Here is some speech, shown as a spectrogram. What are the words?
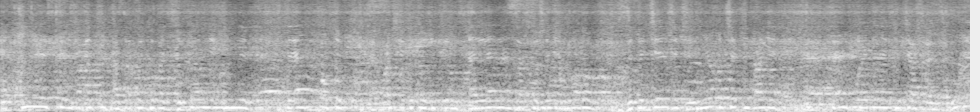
pod inny styl walki, a zaatakować zupełnie inny. W ten sposób e, właśnie wykorzystując element zaskoczenia mogą zwyciężyć nieoczekiwanie e, ten pojedynek, chociaż z góry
